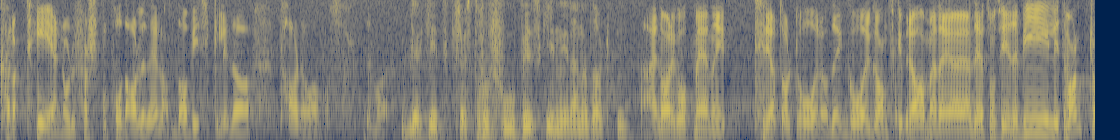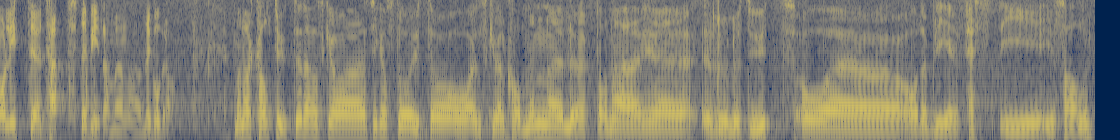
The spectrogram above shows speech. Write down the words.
karakter når du først får på deg alle delene. Da virkelig, da tar det av. Altså. Det må... Blir ikke litt klaustrofobisk inni denne trakten? Nei, nå har jeg gått med den i tre og et halvt år, og det går ganske bra. Men det, det, som sier, det blir litt varmt og litt eh, tett, det blir det. Men eh, det går bra. Men det er kaldt ute. Dere skal sikkert stå ute og ønske velkommen. Løperne er rullet ut, og, og det blir fest i, i salen.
